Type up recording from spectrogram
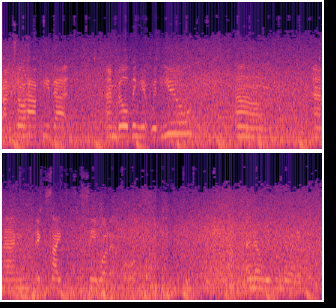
I'm so happy that I'm building it with you um, and I'm excited to see what it holds. I know we can do anything.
